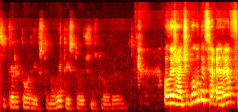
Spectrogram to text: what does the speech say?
ці території, встановити історичну справедливість. Олежа, а чи погодиться РФ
